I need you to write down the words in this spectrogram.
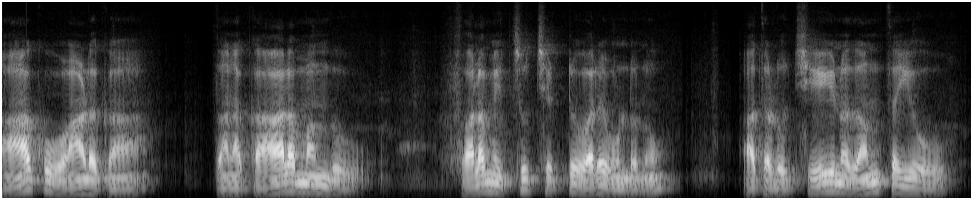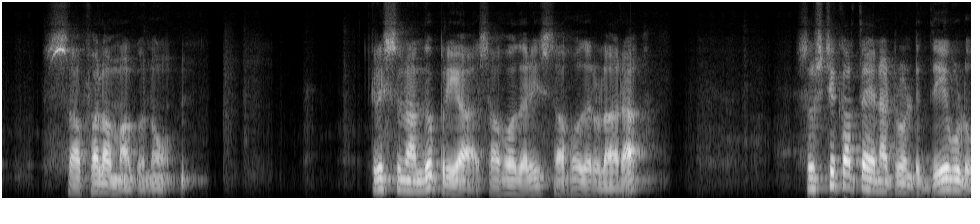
ఆకు వాడక తన కాలమందు ఫలమిచ్చు చెట్టు వలె ఉండును. అతడు చేయునదంతయు సఫలమగును. క్రీస్తునందు ప్రియ సహోదరి సహోదరులారా సృష్టికర్త అయినటువంటి దేవుడు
